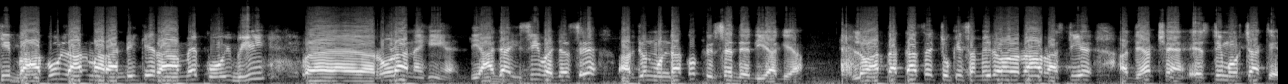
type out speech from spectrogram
कि बाबूलाल मरांडी के राह में कोई भी रोड़ा नहीं है। लिहाजा इसी वजह से अर्जुन मुंडा को फिर से दे दिया गया। लोहरदगा से चूँकि समीर राव राष्ट्रीय अध्यक्ष हैं एसटी मोर्चा के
